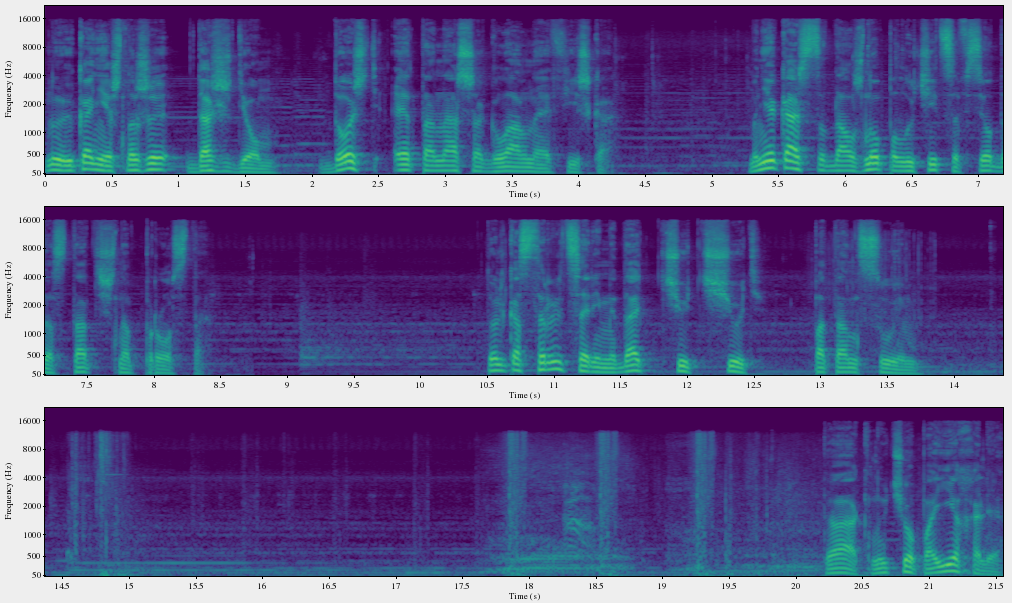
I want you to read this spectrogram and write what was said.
Ну и, конечно же, дождем. Дождь – это наша главная фишка. Мне кажется, должно получиться все достаточно просто. Только с рыцарями, да, чуть-чуть потанцуем. Так, ну чё, поехали.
